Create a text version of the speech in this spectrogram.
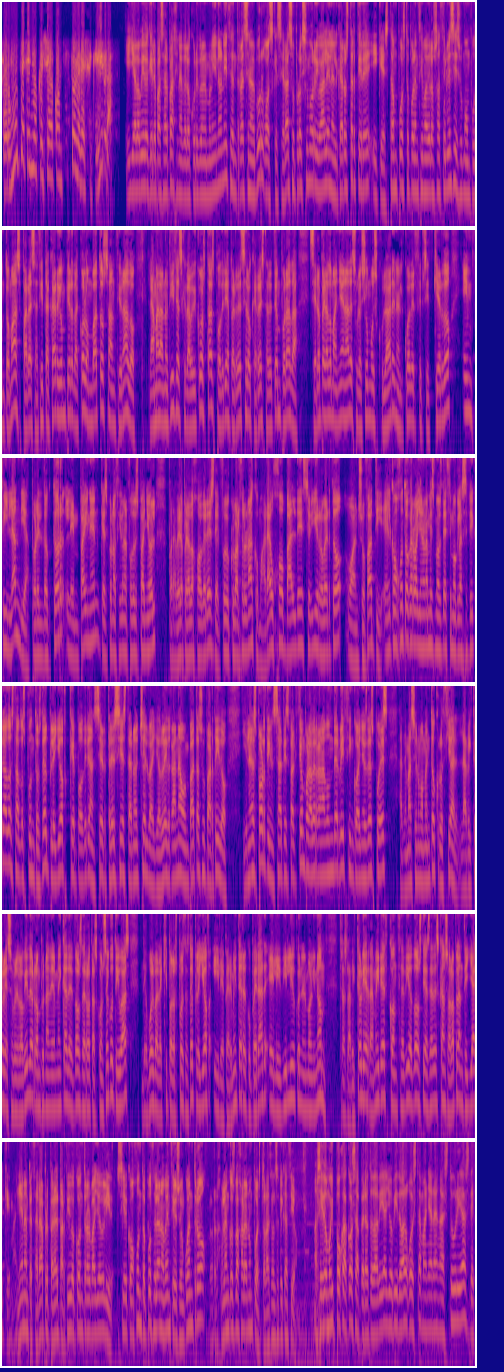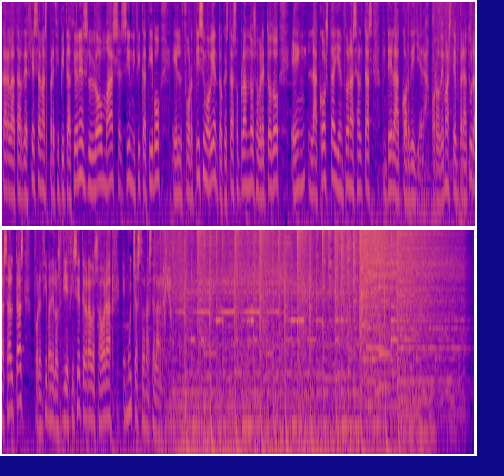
por muy pequeño que sea el contacto, le desequilibra. Y ya lo Oviedo quiere pasar página de lo ocurrido en el Molinón y centrarse en el Burgos, que será su próximo rival en el Carlos Tartiere y que está un puesto por encima de los azules y suma un punto más. Para esa cita, Carrión pierde a Colombato sancionado. La mala noticia es que David Costas podría perderse lo que resta de temporada. Será operado mañana de su lesión muscular en el cuádriceps izquierdo en Finlandia por el doctor Lempainen, que es conocido en el fútbol español por haber operado jugadores del Fútbol Club Barcelona como Araujo, Valde, Sergio Roberto o Ansu Fati. El conjunto carballón ahora mismo es décimo clasificado, está a dos puntos del playoff que podrían ser tres si esta noche el Valladolid gana o empata su partido. Y en el Sporting, satisfacción por haber ganado un derby cinco años después, además en un momento crucial. La victoria sobre el Oviedo rompe una dinámica de dos derrotas consecutivas, devuelve al equipo los puestos de playoff y le permite recuperar el idilio con el Molinón. Tras la victoria, Ramírez concedió dos días de descanso a la plantilla que mañana empezará a preparar el partido contra el Valladolid. Si el conjunto pucelano vence su encuentro, los rojiblancos bajarán un puesto a la clasificación. Ha sido muy poca cosa, pero todavía ha llovido algo esta mañana en Asturias. De cara a la tarde cesan las precipitaciones. Lo más significativo, el fortísimo viento que está soplando, sobre en la costa y en zonas altas de la cordillera. Por lo demás, temperaturas altas por encima de los 17 grados ahora en muchas zonas de la región.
